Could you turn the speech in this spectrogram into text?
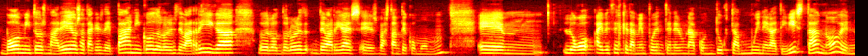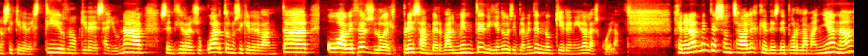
vómitos, mareos, ataques de pánico, dolores de barriga. Lo de los dolores de barriga es, bastante común. Eh, Luego hay veces que también pueden tener una conducta muy negativista, ¿no? No se quiere vestir, no quiere desayunar, se encierra en su cuarto, no se quiere levantar, o a veces lo expresan verbalmente diciendo que simplemente no quieren ir a la escuela. Generalmente son chavales que desde por la mañana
